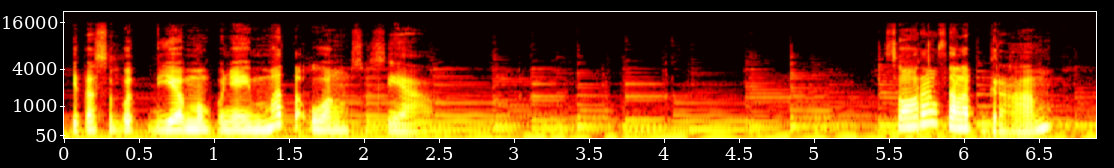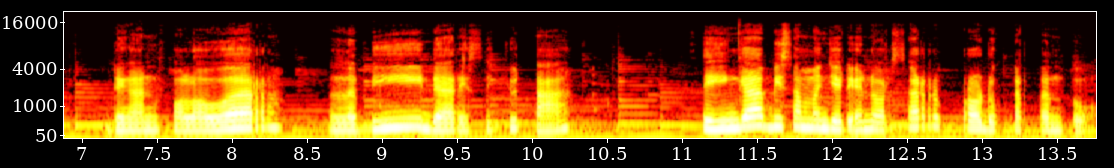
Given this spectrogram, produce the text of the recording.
kita sebut dia mempunyai mata uang sosial. Seorang selebgram dengan follower lebih dari sejuta sehingga bisa menjadi endorser produk tertentu.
